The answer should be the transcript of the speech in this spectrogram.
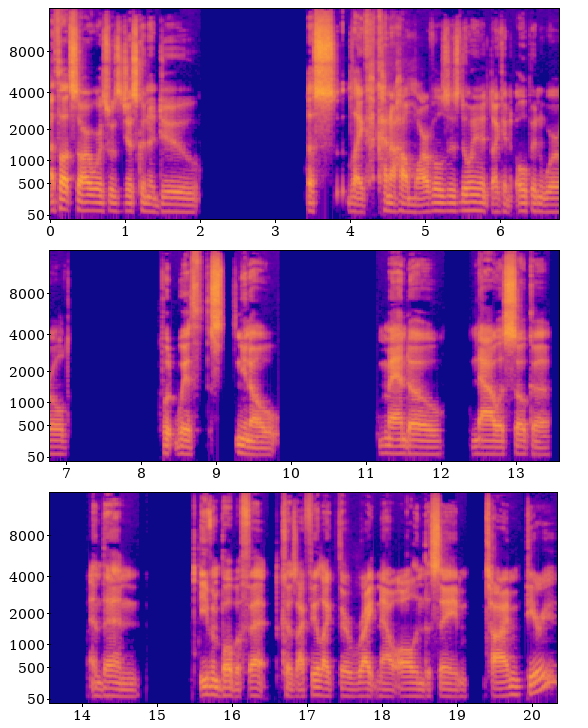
I thought Star Wars was just going to do a like kind of how Marvel's is doing it, like an open world, but with you know Mando now Ahsoka, and then even Boba Fett because I feel like they're right now all in the same time period.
